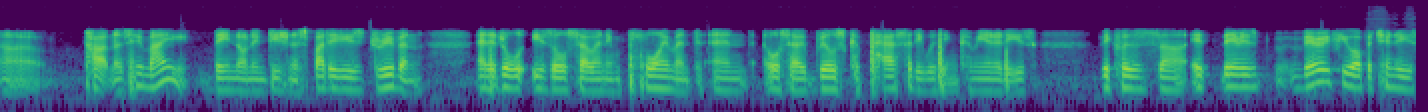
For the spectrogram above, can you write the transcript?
uh, partners who may be non Indigenous, but it is driven and it all is also an employment and also builds capacity within communities because uh, it, there is very few opportunities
